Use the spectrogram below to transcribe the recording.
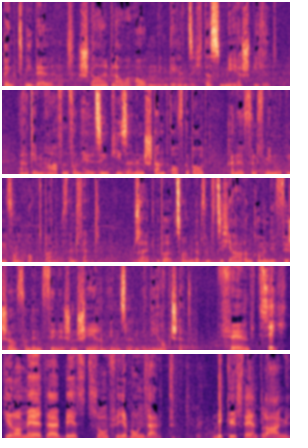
Bengt Videll hat stahlblaue Augen, in denen sich das Meer spiegelt. Er hat im Hafen von Helsinki seinen Stand aufgebaut, keine fünf Minuten vom Hauptbahnhof entfernt. Seit über 250 Jahren kommen die Fischer von den finnischen Schäreninseln in die Hauptstadt. 50 Kilometer bis zum 400. Die Küste entlang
